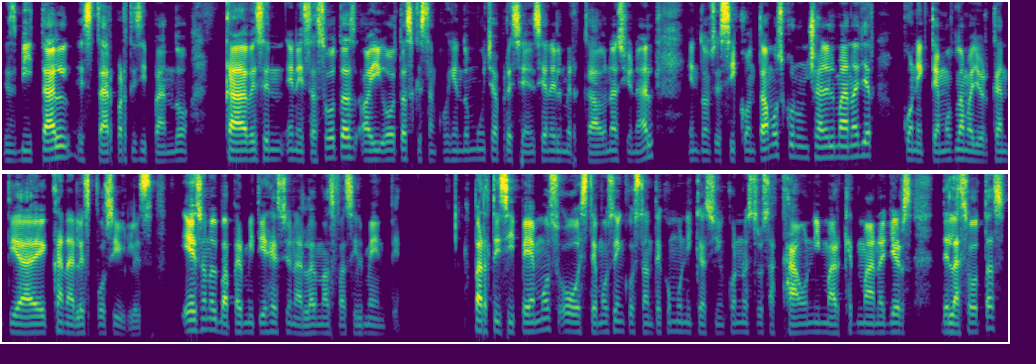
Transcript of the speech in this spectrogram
Es vital estar participando cada vez en, en estas otras. Hay otras que están cogiendo mucha presencia en el mercado nacional. Entonces, si contamos con un channel manager, conectemos la mayor cantidad de canales posibles. Eso nos va a permitir gestionarlas más fácilmente participemos o estemos en constante comunicación con nuestros account y market managers de las OTAs.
